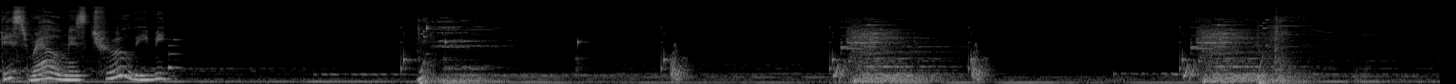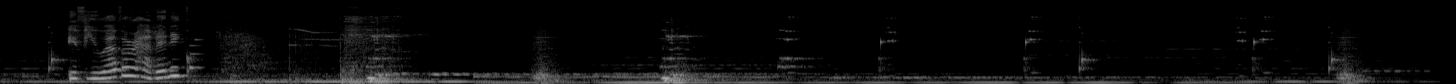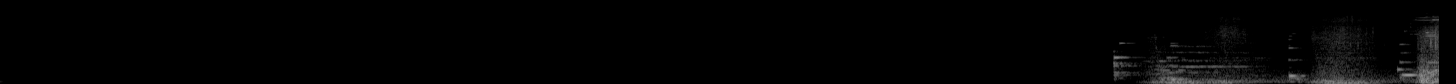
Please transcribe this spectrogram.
This realm is truly be If you ever have any Yeah.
